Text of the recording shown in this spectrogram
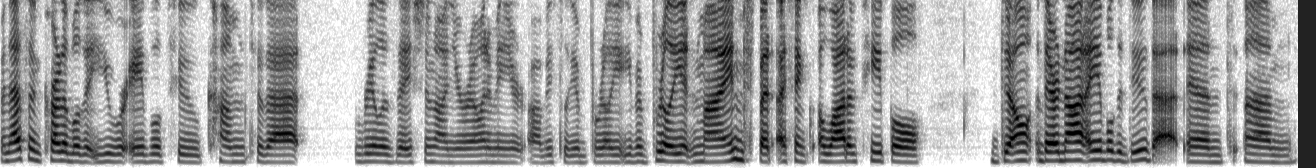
And that's incredible that you were able to come to that realization on your own. I mean, you're obviously a brilliant, you have a brilliant mind, but I think a lot of people don't, they're not able to do that. And um,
